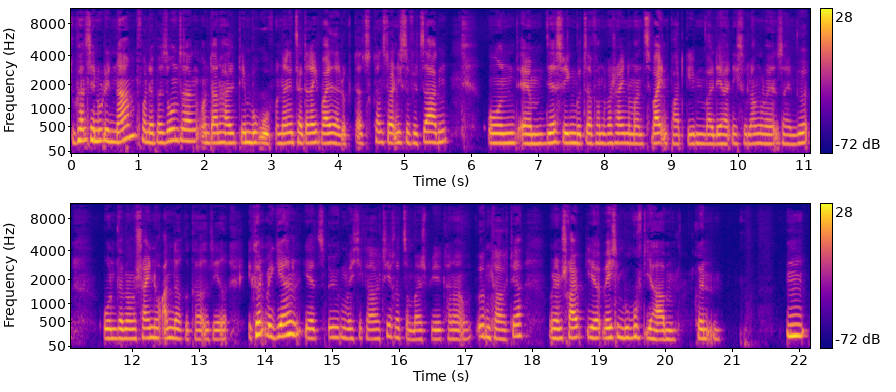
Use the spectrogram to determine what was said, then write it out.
du kannst ja nur den Namen von der Person sagen und dann halt den Beruf. Und dann geht es halt direkt weiter. Dazu kannst du halt nicht so viel sagen. Und ähm, deswegen wird es davon wahrscheinlich nochmal einen zweiten Part geben, weil der halt nicht so langweilig sein wird. Und wenn man wahrscheinlich noch andere Charaktere. Ihr könnt mir gerne jetzt irgendwelche Charaktere, zum Beispiel, keine Ahnung, irgendein Charakter, und dann schreibt ihr, welchen Beruf die haben könnten. Mhm.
